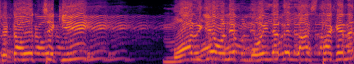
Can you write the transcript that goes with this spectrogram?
সেটা হচ্ছে কি? মর্গে অনেক মহিলাদের লাশ থাকে না?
